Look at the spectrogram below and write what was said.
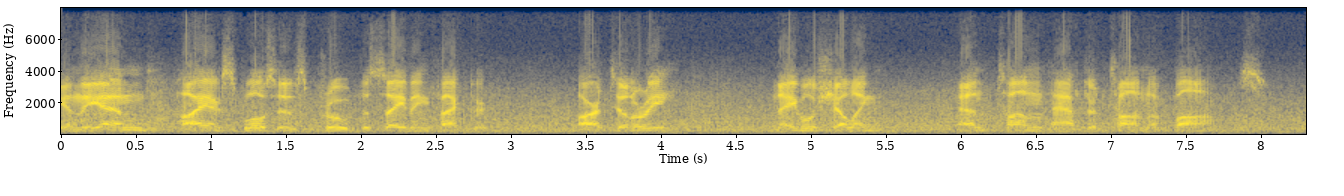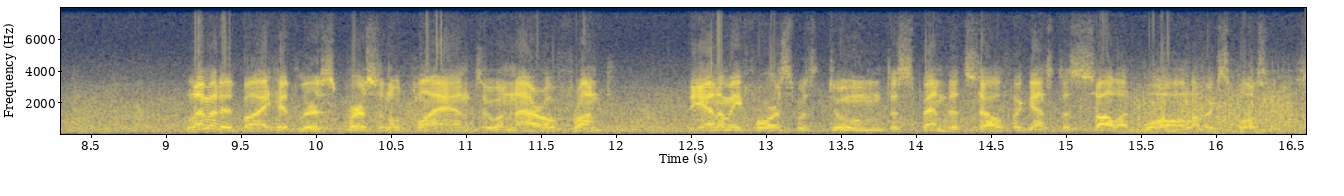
In the end, high explosives proved the saving factor. Artillery, naval shelling, and ton after ton of bombs. Limited by Hitler's personal plan to a narrow front, the enemy force was doomed to spend itself against a solid wall of explosives.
